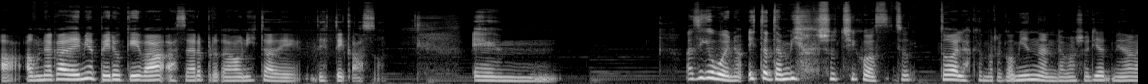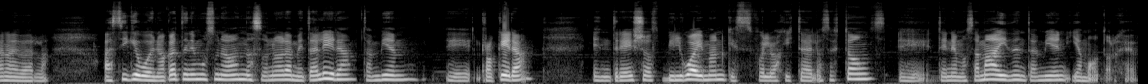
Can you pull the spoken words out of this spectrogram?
a, una academia, pero que va a ser protagonista de, este caso. Em, así que bueno, esta también, yo chicos, todas las que me recomiendan, la mayoría me da ganas de verla. Así que bueno, acá tenemos una banda sonora metalera también, eh, rockera, entre ellos Bill Wyman, que fue el bajista de los Stones, eh, tenemos a Maiden también y a Motorhead.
